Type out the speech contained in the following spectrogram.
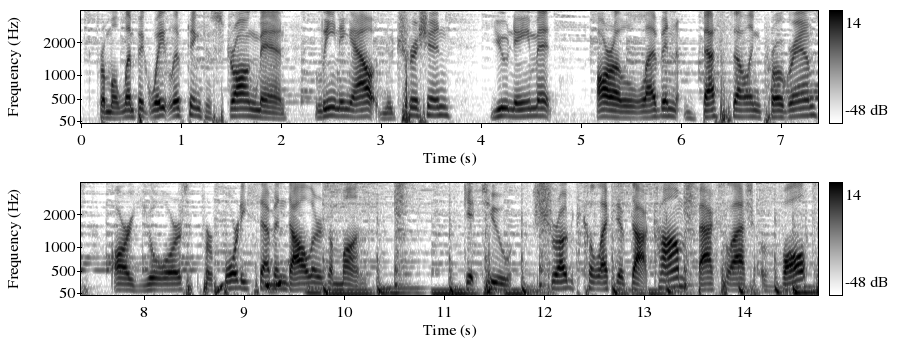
From Olympic weightlifting to strongman, leaning out, nutrition, you name it, our 11 best selling programs are yours for $47 a month. Get to shruggedcollective.com backslash vault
